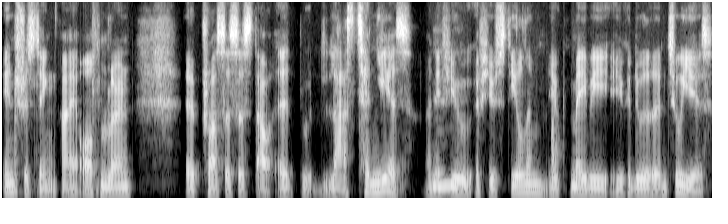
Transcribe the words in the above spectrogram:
interesting. I often learn uh, processes that uh, last 10 years. And if you Mm-hmm. if you steal them you maybe you could do it in two years.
